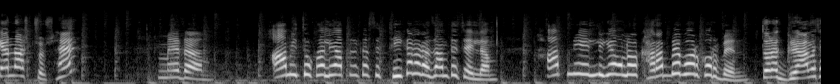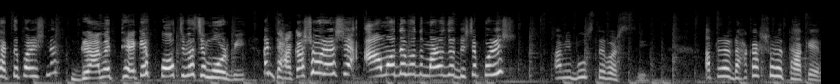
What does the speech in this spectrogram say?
কেন আসছস হ্যাঁ? ম্যাডাম আমি তো খালি আপনার কাছে ঠিকানাটা জানতে চাইলাম। আপনি এর লিগে হলো খারাপ ব্যবহার করবেন। তোরা গ্রামে থাকতে পারিস না গ্রামের থেকে পচে পচে মরবি। আর ঢাকা শহরে এসে আমাদের মতো মানুষদের ডিস্টার্ব করিস? আমি বুঝতে পারছি। আপনারা ঢাকার শহরে থাকেন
